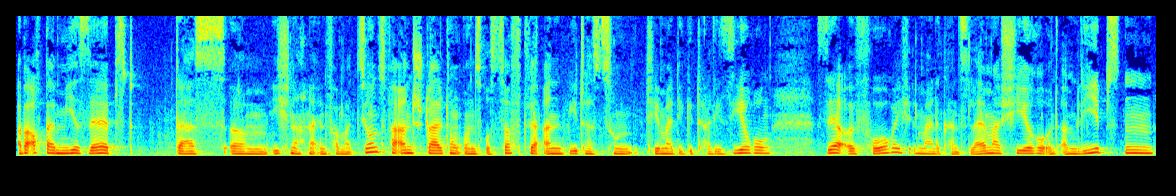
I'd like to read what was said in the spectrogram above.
aber auch bei mir selbst, dass ähm, ich nach einer Informationsveranstaltung unseres Softwareanbieters zum Thema Digitalisierung sehr euphorisch in meine Kanzlei marschiere und am liebsten,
